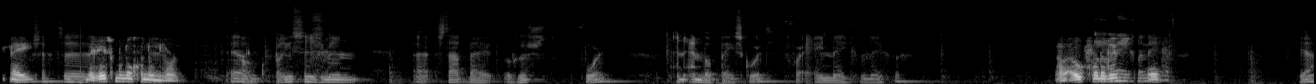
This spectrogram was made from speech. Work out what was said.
Nee, Gezegd, eh, de risk moet nog genoemd worden. Ja. oh, Paris Saint-Germain eh, staat bij rust voor. En Mbappé scoort voor 1,99. Dan ook voor de rust? 1,99? Of, Ja.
